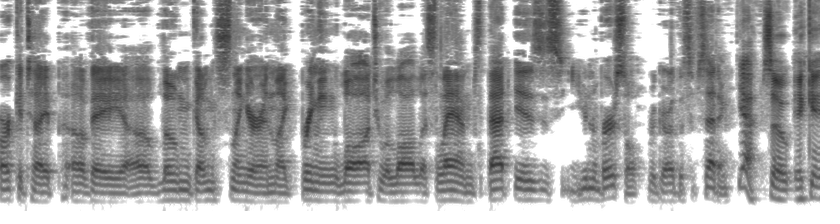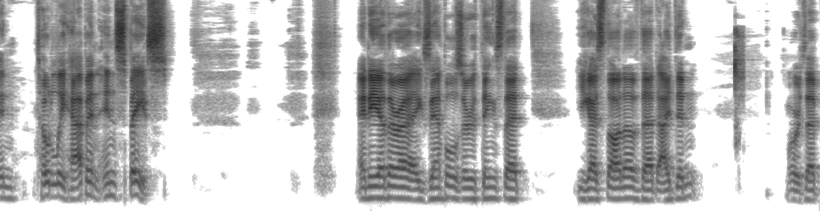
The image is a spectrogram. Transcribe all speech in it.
archetype of a uh, lone gunslinger and like bringing law to a lawless land. That is universal, regardless of setting. yeah. So it can totally happen in space. Any other uh, examples or things that you guys thought of that I didn't, or is that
